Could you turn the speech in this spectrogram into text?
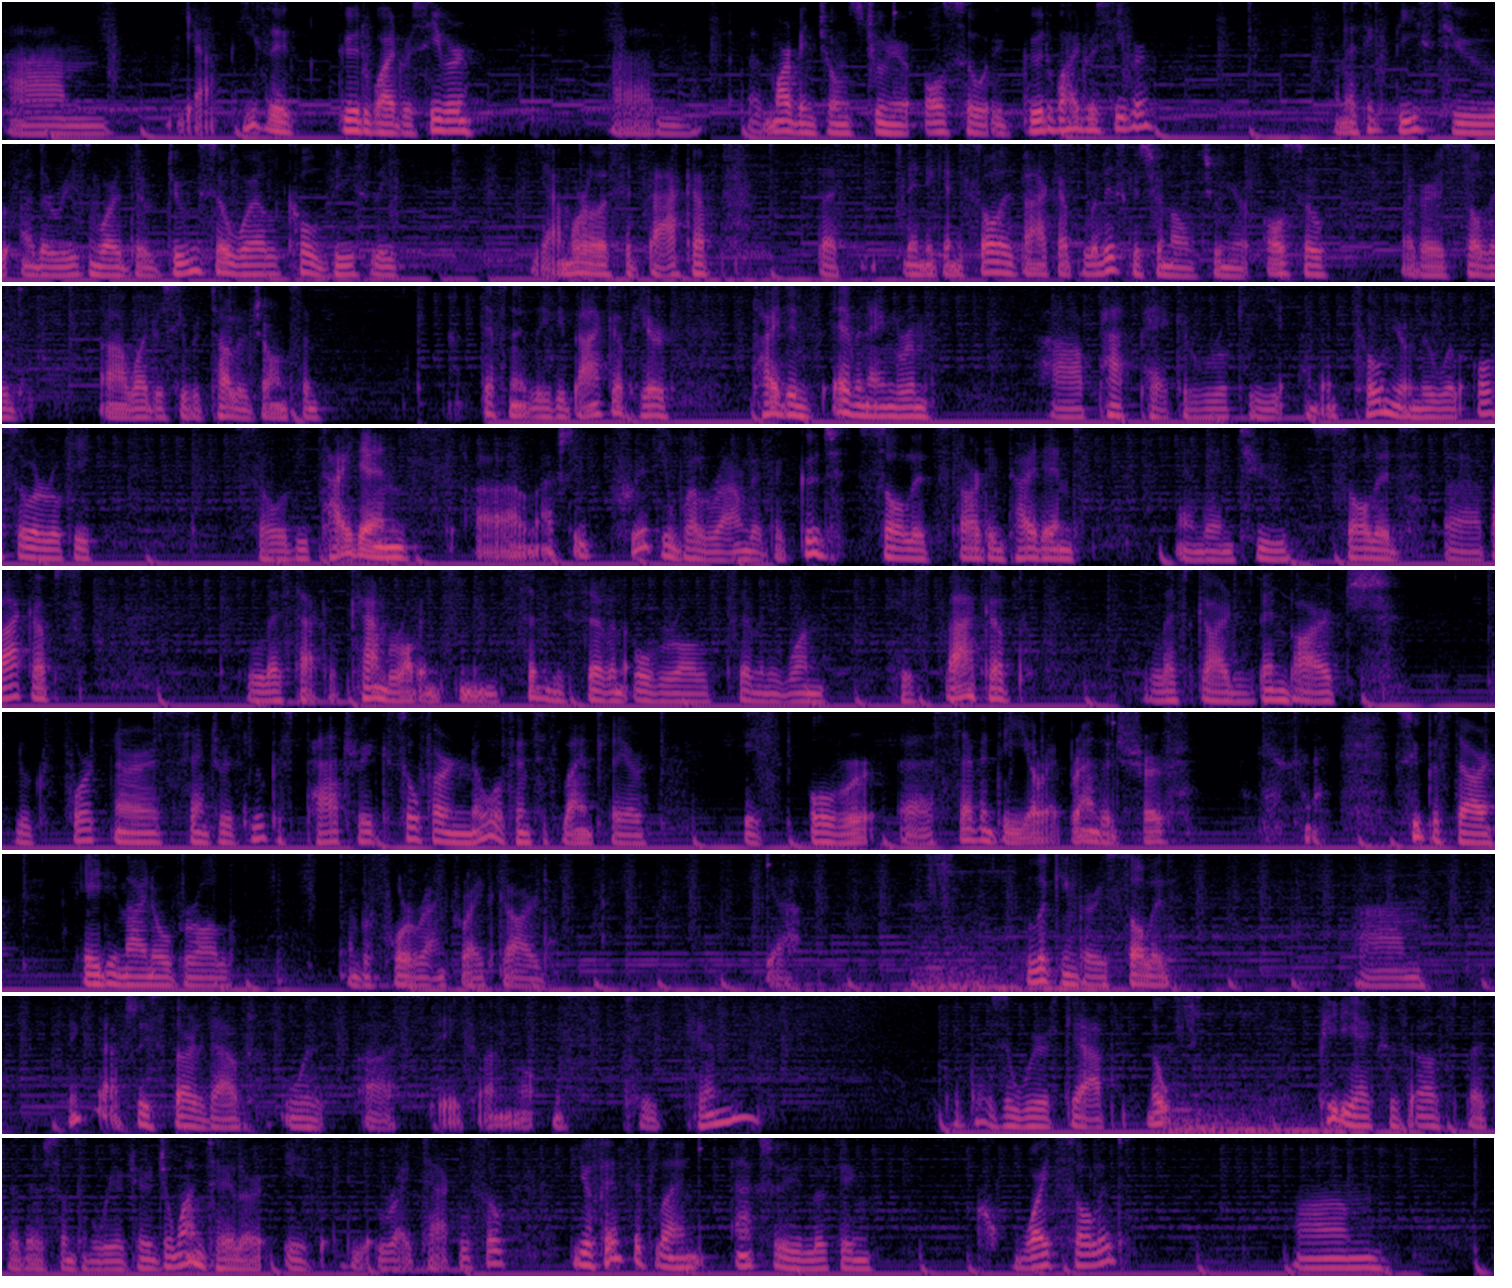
Um, yeah, he's a good wide receiver. Um, Marvin Jones Jr., also a good wide receiver. And I think these two are the reason why they're doing so well. Cole Beasley, yeah, more or less a backup, but then again, solid backup. Laviska Shenault Jr., also a very solid uh, wide receiver Tyler Johnson. Definitely the backup here. Tight ends Evan Engram, uh, Pat Peck, a rookie, and Antonio Newell, also a rookie. So the tight ends um, actually pretty well rounded. A good, solid starting tight end, and then two solid uh, backups. Left tackle Cam Robinson, 77 overall, 71 his backup. Left guard is Ben Bartch, Luke Fortner, center is Lucas Patrick. So far, no offensive line player is over uh, 70. All right, Brandon Scherff, superstar, 89 overall, number four ranked right guard. yeah, looking very solid. Um, I think they actually started out with us, if I'm not mistaken. But there's a weird gap. Nope. PDX is us, but uh, there's something weird here. Jawaan Taylor is the right tackle. So the offensive line actually looking quite solid. Um,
